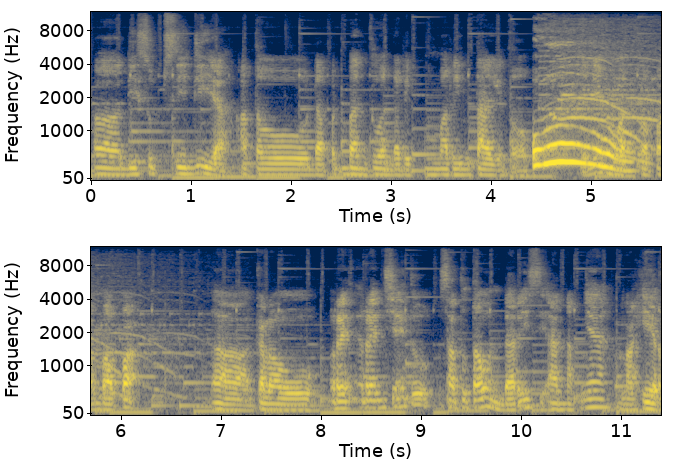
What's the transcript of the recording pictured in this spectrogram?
uh, disubsidi ya atau dapat bantuan dari pemerintah gitu. Jadi buat Oh. bapak-bapak uh, kalau range-nya itu satu tahun dari si anaknya lahir.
